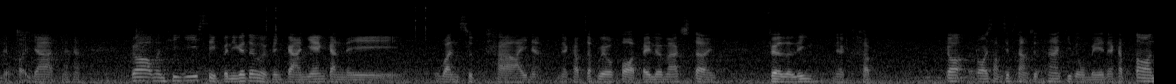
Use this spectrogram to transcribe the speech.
เดี๋ยวขออนุญาตนะฮะก็วันที่ 20 วันนี้ก็จะเหมือนเป็นการแย่งกันในวันสุดท้ายนะนะครับ จากเบลฟอร์ตไปเลอมาร์กสไตน์ เฟลเลอริงนะครับก็ 133.5 กิโลเมตรนะครับ ตอน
